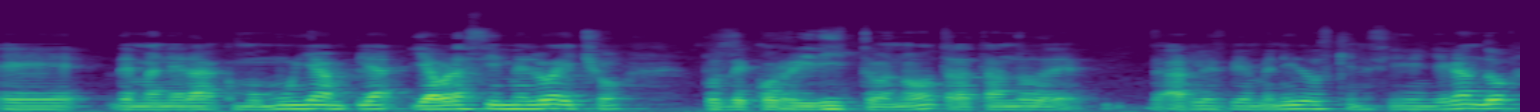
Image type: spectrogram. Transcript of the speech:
eh, de manera como muy amplia y ahora sí me lo he hecho pues de corridito, ¿no? Tratando de darles bienvenidos quienes siguen llegando,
